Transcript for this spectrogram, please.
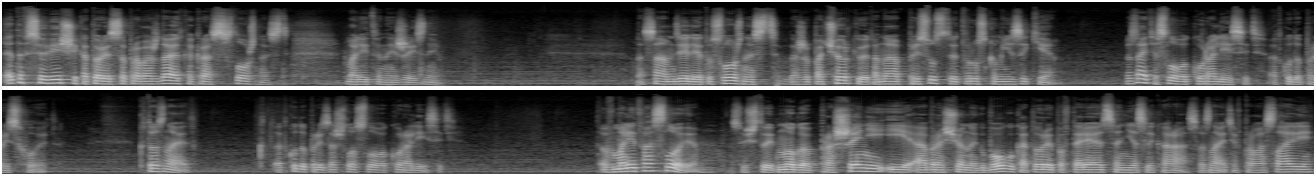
Это все вещи, которые сопровождают как раз сложность молитвенной жизни. На самом деле эту сложность даже подчеркивают, она присутствует в русском языке. Вы знаете слово «куролесить», откуда происходит? Кто знает, откуда произошло слово «куролесить»? В молитвослове существует много прошений и обращенных к Богу, которые повторяются несколько раз. Вы знаете, в православии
